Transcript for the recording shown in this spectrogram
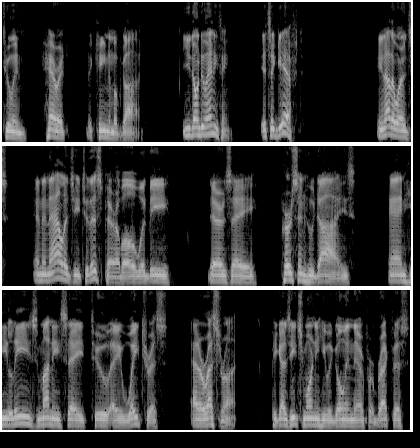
to inherit the kingdom of God? You don't do anything. It's a gift. In other words, an analogy to this parable would be there's a person who dies and he leaves money, say, to a waitress at a restaurant because each morning he would go in there for breakfast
